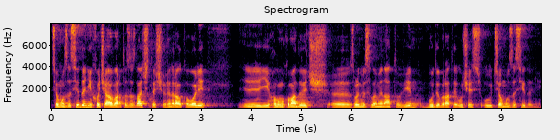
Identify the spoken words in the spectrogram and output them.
цьому засіданні. Хоча варто зазначити, що генерал Каволі і головнокомандувач е, Збройними силами НАТО він буде брати участь у цьому засіданні.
